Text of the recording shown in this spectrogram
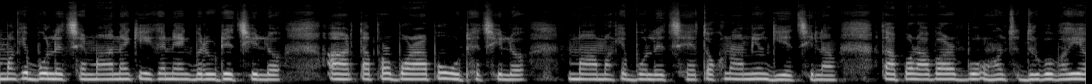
আমাকে বলেছে, মা নাকি এখানে একবার উঠেছিল। আর তারপর আপু উঠেছিল। মা আমাকে বলেছে, তখন আমিও গিয়েছিলাম। তারপর আবার হচ্ছে ধ্রুব ভাইয়া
